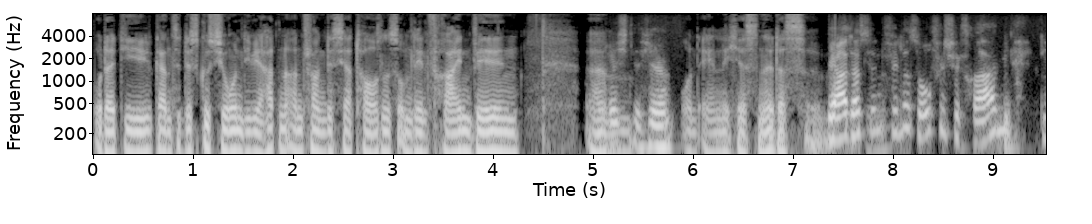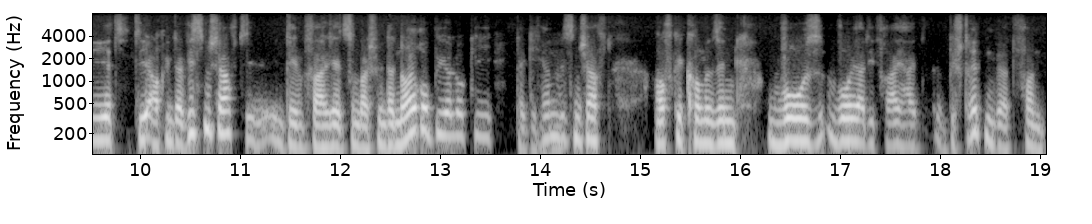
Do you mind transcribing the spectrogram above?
Oder die ganze Diskussion, die wir hatten Anfang des Jahrtausends um den freien Willen. Ähm, Richtig, ja. Und ähnliches, ne? Das, ja, das sind philosophische Fragen, die jetzt, die auch in der Wissenschaft, in dem Fall jetzt zum Beispiel in der Neurobiologie, der Gehirnwissenschaft, aufgekommen sind, wo, wo ja die Freiheit bestritten wird von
